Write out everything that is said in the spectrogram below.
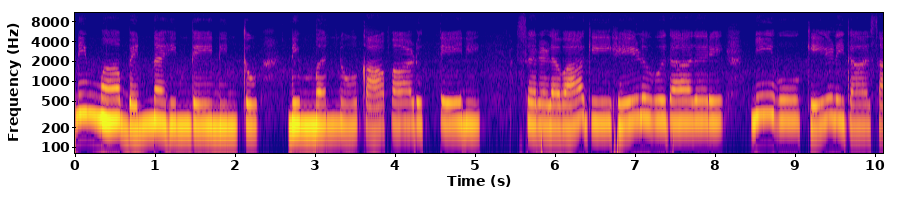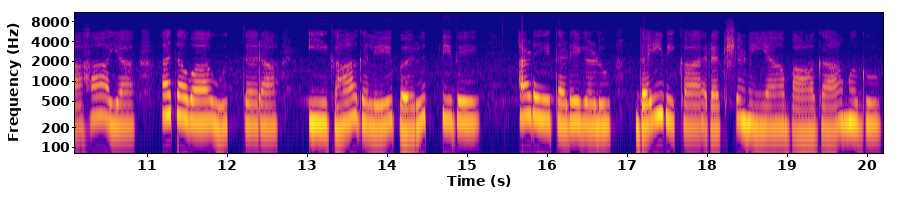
ನಿಮ್ಮ ಬೆನ್ನ ಹಿಂದೆ ನಿಂತು ನಿಮ್ಮನ್ನು ಕಾಪಾಡುತ್ತೇನೆ. ಸರಳವಾಗಿ ಹೇಳುವುದಾದರೆ ನೀವು ಕೇಳಿದ ಸಹಾಯ ಅಥವಾ ಉತ್ತರ ಈಗಾಗಲೇ ಬರುತ್ತಿದೆ. ಅಡೆತಡೆಗಳು ದೈವಿಕ ರಕ್ಷಣೆಯ ಭಾಗ ಮಗು.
